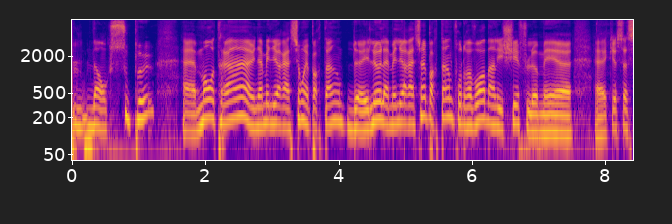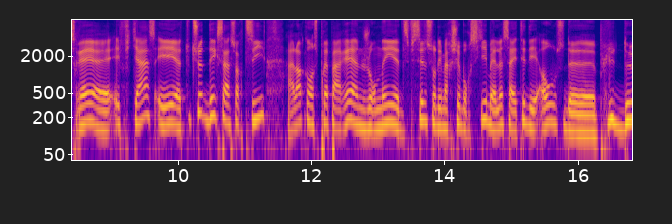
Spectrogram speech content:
donc sous peu, euh, une amélioration importante. Et là, l'amélioration importante, il faudra voir dans les chiffres, là, mais euh, euh, que ce serait euh, efficace. Et tout de suite, dès que ça a sorti, alors qu'on se préparait à une journée difficile sur les marchés boursiers, ben là, ça a été des hausses de plus de 2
